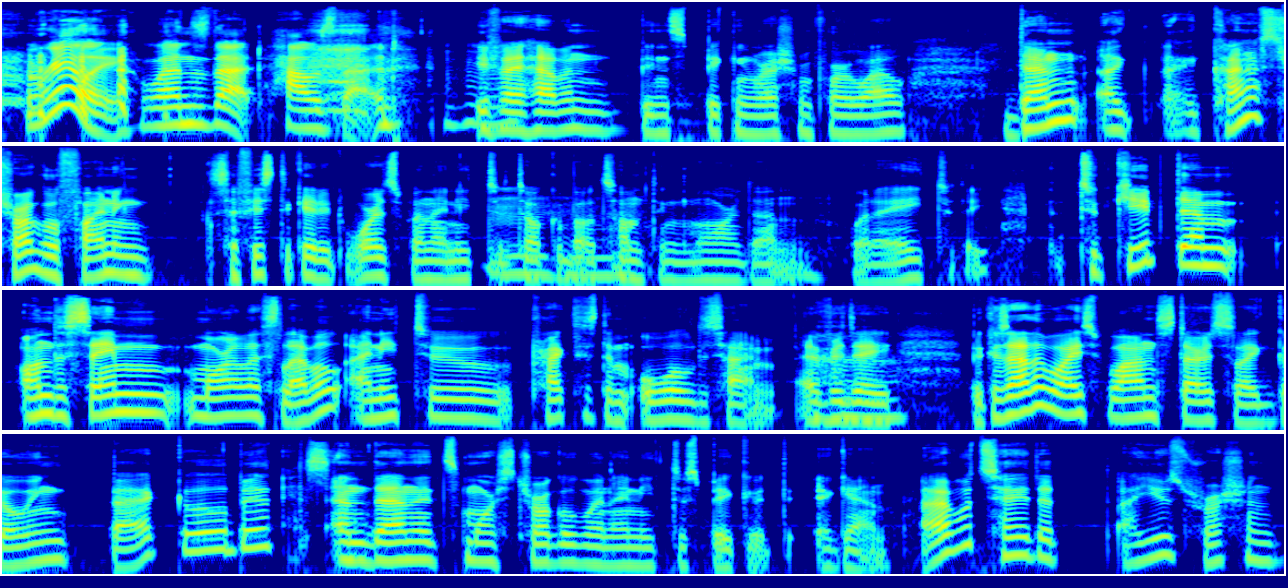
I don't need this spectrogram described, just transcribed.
really? When's that? How's that? if I haven't been speaking Russian for a while, then I, I kind of struggle finding sophisticated words when I need to talk about Mhm. something more than what I ate today. To keep them on the same more or less level, I need to practice them all the time, every day, Uh, because otherwise one starts like going back a little bit, and then it's more struggle when I need to speak it again. I would say that I use Russian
